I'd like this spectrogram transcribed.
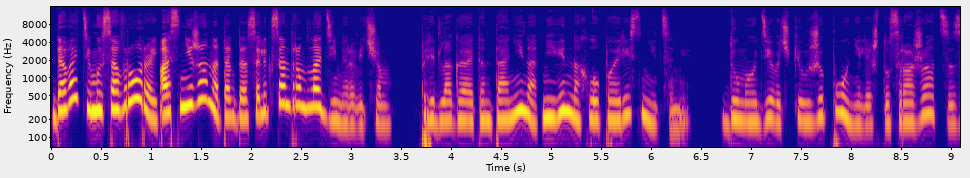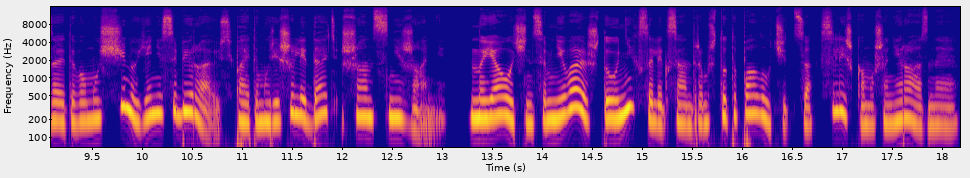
«Давайте мы с Авророй, а Снежана тогда с Александром Владимировичем», предлагает Антонина, невинно хлопая ресницами. Думаю, девочки уже поняли, что сражаться за этого мужчину я не собираюсь, поэтому решили дать шанс Снежане. Но я очень сомневаюсь, что у них с Александром что-то получится, слишком уж они разные.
